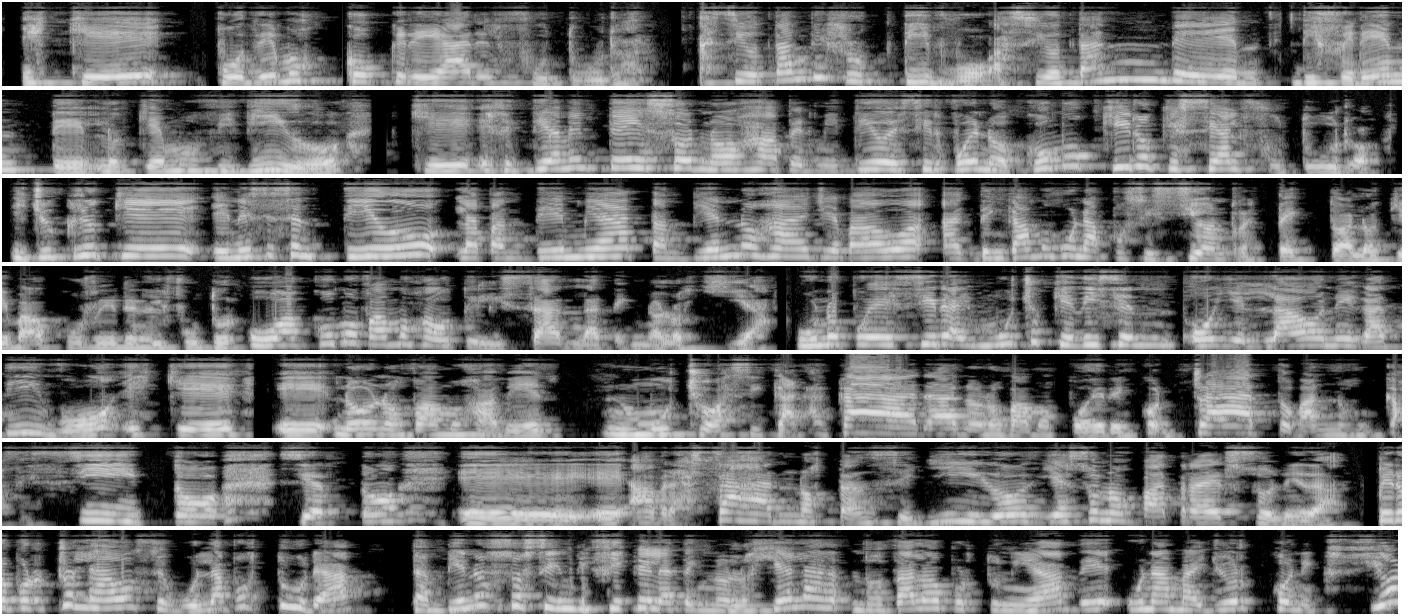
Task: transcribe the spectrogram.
es que podemos co-crear el futuro. Ha sido tan disruptivo, ha sido tan de, diferente lo que hemos vivido, que efectivamente eso nos ha permitido decir, bueno, ¿cómo quiero que sea el futuro? Y yo creo que en ese sentido la pandemia también nos ha llevado a, que tengamos una posición respecto a lo que va a ocurrir en el futuro o a cómo vamos a utilizar la tecnología. Uno puede decir, hay muchos que dicen, oye, el lado negativo es que eh, no nos vamos a ver mucho así cara a cara, no nos vamos a poder encontrar, tomarnos un cafecito, ¿cierto? Eh, eh, abrazarnos tan seguidos y eso nos va a traer soledad. Pero por otro lado, según la postura, también eso significa que la tecnología nos da la oportunidad de una mayor conexión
